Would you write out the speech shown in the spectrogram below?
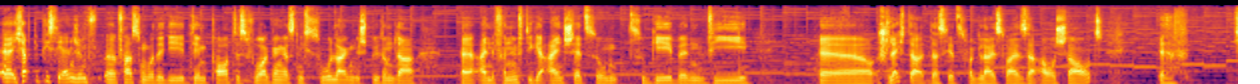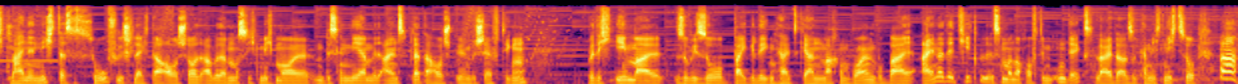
Äh, ich habe die PC Engine-Fassung oder die, den Port des Vorgängers nicht so lange gespielt, um da äh, eine vernünftige Einschätzung zu geben, wie äh, schlechter das jetzt vergleichsweise ausschaut. Äh, ich meine nicht, dass es so viel schlechter ausschaut, aber da muss ich mich mal ein bisschen näher mit allen Splatterhouse-Spielen beschäftigen. Würde ich eh mal sowieso bei Gelegenheit gern machen wollen. Wobei einer der Titel ist immer noch auf dem Index, leider. Also kann ich nicht so, ah,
